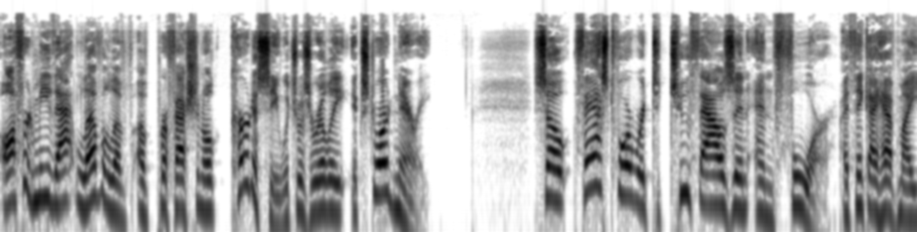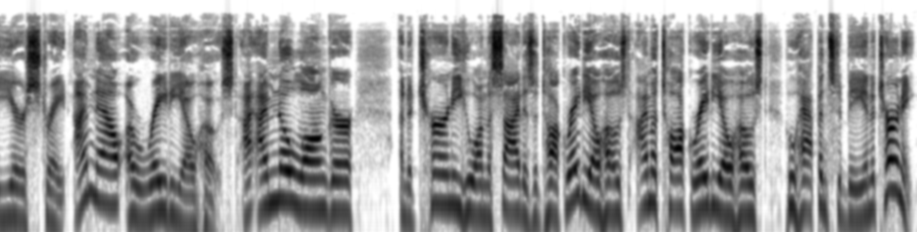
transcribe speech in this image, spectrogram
offered me that level of, of professional courtesy, which was really extraordinary. So fast forward to 2004. I think I have my years straight. I'm now a radio host. I, am no longer an attorney who on the side is a talk radio host. I'm a talk radio host who happens to be an attorney.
